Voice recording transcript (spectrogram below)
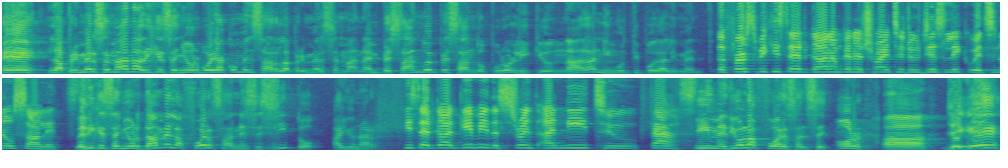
Eh, la primera semana dije, Señor, voy a comenzar la primera semana, empezando, empezando, puro líquido, nada, ningún tipo de alimento. The first week, he said, God, I'm going to try to do just liquids, no solids. Le dije, Señor, dame la fuerza, necesito ayunar. He said, God, give me the strength. I need to fast. Y me dio la fuerza el Señor. Ah, llegué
